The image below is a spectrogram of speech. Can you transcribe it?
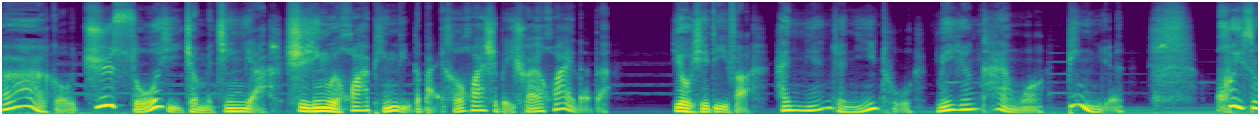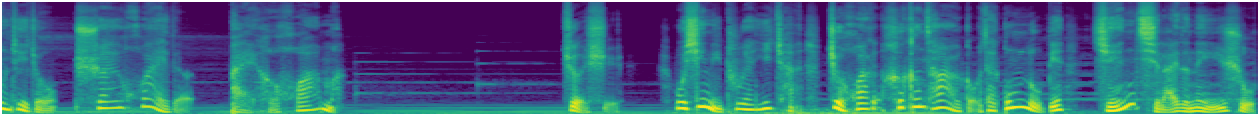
而二狗之所以这么惊讶，是因为花瓶里的百合花是被摔坏了的，有些地方还粘着泥土，没人看望病人。会送这种摔坏的百合花吗？这时，我心里突然一颤，这花和刚才二狗在公路边捡起来的那一束，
